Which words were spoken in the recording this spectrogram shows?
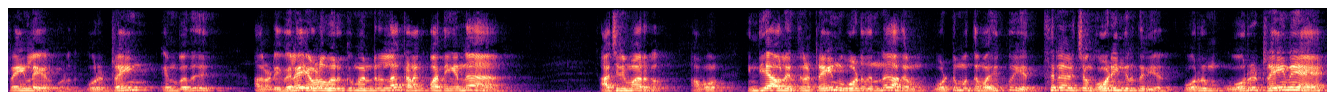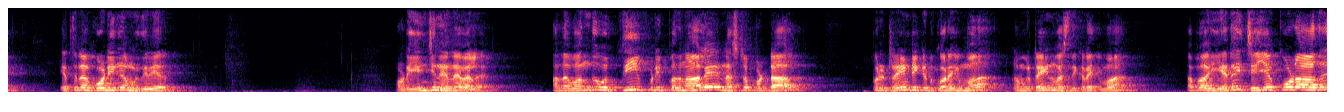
ட்ரெயினில் ஏற்படுது. ஒரு ட்ரெயின் என்பது அதனுடைய விலை எவ்வளவு இருக்கும் என்றெல்லாம் கணக்கு பார்த்தீங்கன்னா ஆச்சரியமாக இருக்கும். அப்போ இந்தியாவில் எத்தனை ட்ரெயின் ஓடுதுன்னா அதன் ஒட்டுமொத்த மதிப்பு எத்தனை லட்சம் கோடிங்கிறது தெரியாது. ஒரு ஒரு ட்ரெயினே எத்தனை கோடிங்க நமக்கு தெரியாது. அவருடைய என்ஜின் என்ன விலை? அதை வந்து ஒரு தீ பிடிப்பதனாலே நஷ்டப்பட்டால் இப்போ ட்ரெயின் டிக்கெட் குறையுமா? நமக்கு ட்ரெயின் வசதி கிடைக்குமா? அப்போ எதை செய்யக்கூடாது?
